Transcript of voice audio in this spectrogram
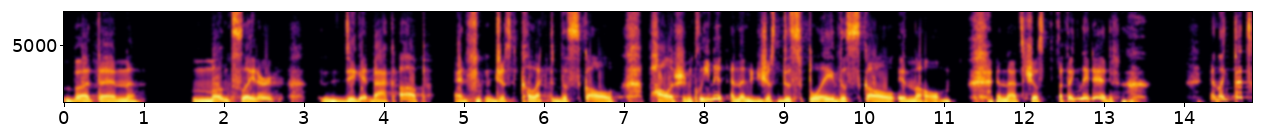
but then months later dig it back up and just collect the skull, polish and clean it, and then just display the skull in the home. And that's just a thing they did. And like that's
